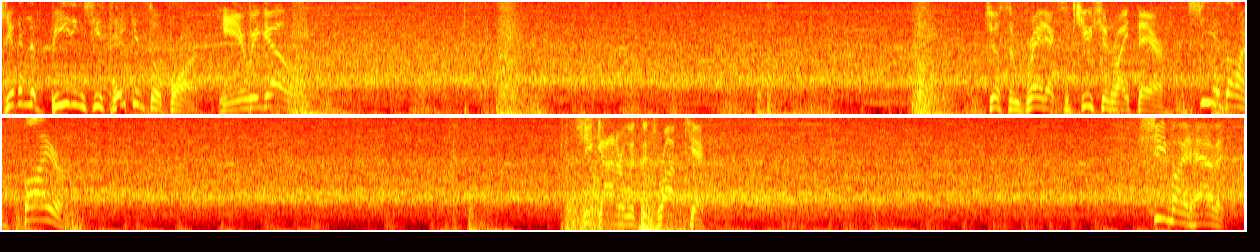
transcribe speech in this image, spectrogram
given the beating she's taken so far. Here we go. Just some great execution right there. She is on fire. She got her with the drop kick. She might have it.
